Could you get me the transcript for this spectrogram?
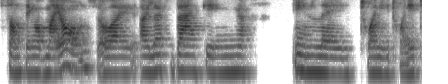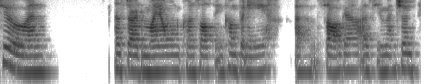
something of my own. So I, I left banking in late 2022 and and started my own consulting company, um, Saga, as you mentioned,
